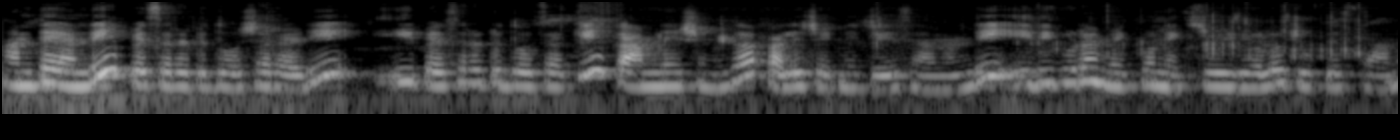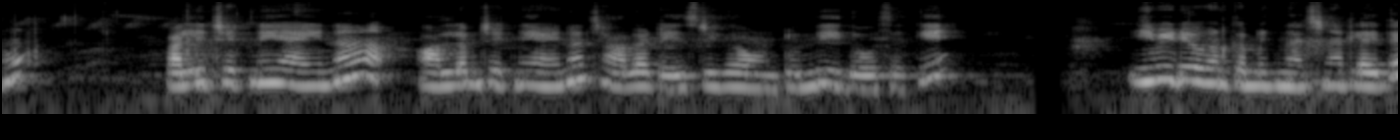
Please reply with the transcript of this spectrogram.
అంతే అండి పెసరట్టు దోశ రెడీ. ఈ పెసరట్టు దోశకి కాంబినేషన్గా పల్లి చట్నీ చేశానండి. ఇది కూడా మీకు నెక్స్ట్ వీడియోలో చూపిస్తాను. పల్లి చట్నీ అయినా అల్లం చట్నీ అయినా చాలా టేస్టీగా ఉంటుంది ఈ దోశకి. ఈ వీడియో కనుక మీకు నచ్చినట్లయితే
